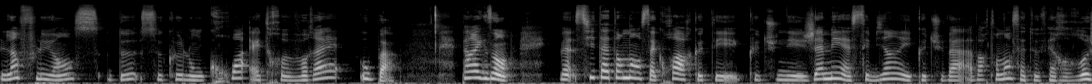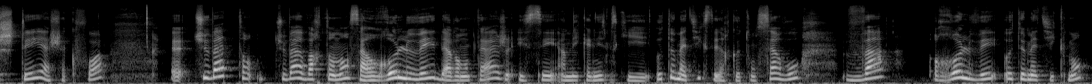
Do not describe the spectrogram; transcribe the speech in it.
l'influence de ce que l'on croit être vrai ou pas. Par exemple, ben, si tu as tendance à croire que, tu n'es jamais assez bien et que tu vas avoir tendance à te faire rejeter à chaque fois, euh, tu, vas tu vas avoir tendance à relever davantage et c'est un mécanisme qui est automatique, c'est-à-dire que ton cerveau va relever automatiquement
